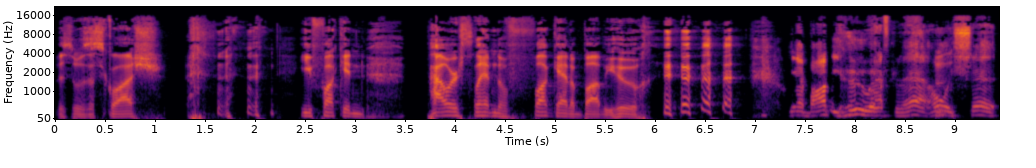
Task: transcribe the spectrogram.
this was a squash. he fucking power slammed the fuck out of Bobby Who. yeah, Bobby Who. After that, holy shit,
